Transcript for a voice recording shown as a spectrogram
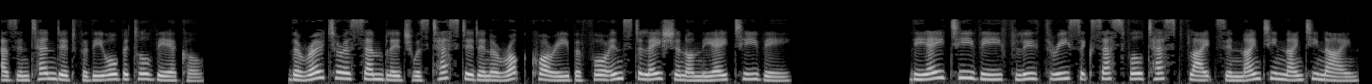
as intended for the orbital vehicle. The rotor assemblage was tested in a rock quarry before installation on the ATV. The ATV flew three successful test flights in 1999.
